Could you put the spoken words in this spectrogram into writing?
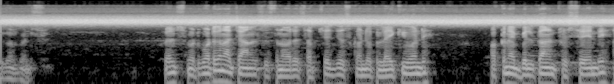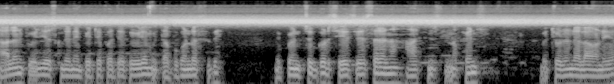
ఇదిగోండి ఫ్రెండ్స్ ఫ్రెండ్స్ మొట్టమొదటిగా నా ఛానల్ చూస్తున్నవారు సబ్స్క్రైబ్ చేసుకోండి ఒక లైక్ ఇవ్వండి పక్కనే బెల్ కాన్ ప్రెస్ చేయండి ఆల్రెడీ పే చేసుకుంటే నేను పెట్టే ప్రతి ఒక్క వీడియో మీకు తప్పకుండా వస్తుంది. మీ ఫ్రెండ్స్కి కూడా షేర్ చేస్తారని ఆశిస్తున్నా ఫ్రెండ్స్. మీరు చూడండి ఎలా ఉండయో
